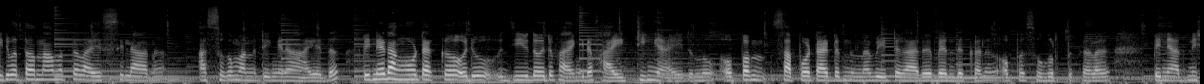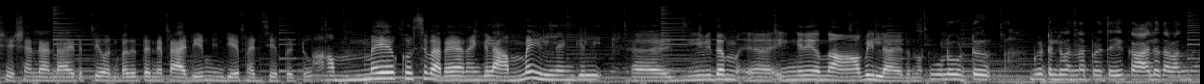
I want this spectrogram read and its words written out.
ഇരുപത്തൊന്നാമത്തെ വയസ്സിലാണ് അസുഖം വന്നിട്ട് ഇങ്ങനെ ആയത്. പിന്നീട് അങ്ങോട്ടൊക്കെ ഒരു ജീവിതം ഒരു ഭയങ്കര ഫൈറ്റിംഗ് ആയിരുന്നു. ഒപ്പം സപ്പോർട്ടായിട്ട് നിന്ന വീട്ടുകാർ ബന്ധുക്കൾ ഒപ്പം സുഹൃത്തുക്കൾ പിന്നെ അതിനുശേഷം രണ്ടായിരത്തി ഒൻപതിൽ തന്നെ പാരിയും ഇന്ത്യയെ പരിചയപ്പെട്ടു. അമ്മയെക്കുറിച്ച് പറയുകയാണെങ്കിൽ അമ്മയില്ലെങ്കിൽ ജീവിതം ഇങ്ങനെയൊന്നും ആവില്ലായിരുന്നു. സ്കൂൾ വിട്ട് വീട്ടിൽ വന്നപ്പോഴത്തേക്ക് കാൽ തളർന്ന്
